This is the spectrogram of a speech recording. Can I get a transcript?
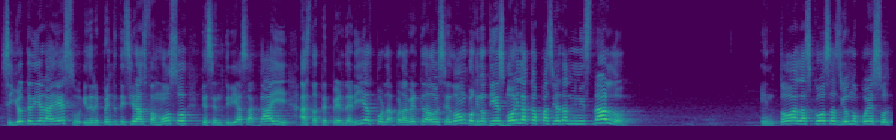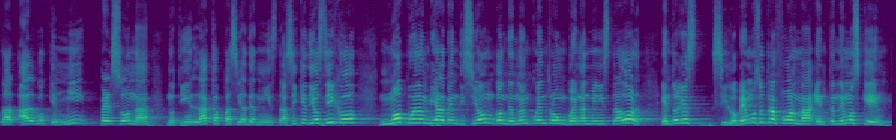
si yo te diera eso y de repente te hicieras famoso, te sentirías acá y hasta te perderías por, por haberte dado ese don porque no tienes hoy la capacidad de administrarlo. En todas las cosas Dios no puede soltar algo que mi persona no tiene la capacidad de administrar. Así que Dios dijo, no puedo enviar bendición donde no encuentro un buen administrador. Entonces, si lo vemos de otra forma, entendemos que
